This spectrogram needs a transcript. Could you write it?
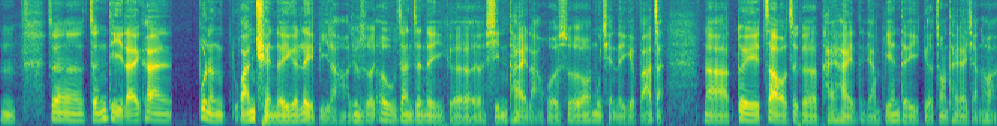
嗯，这整体来看。不能完全的一个类比了哈，就是说俄乌战争的一个形态啦，或者说目前的一个发展，那对照这个台海两边的一个状态来讲的话，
